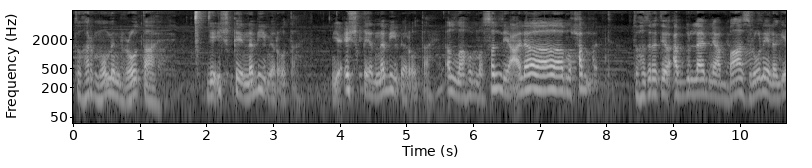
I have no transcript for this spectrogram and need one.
تو ہر مومن روتا ہے۔ یہ عشق نبی میں روتا ہے۔ یہ عشق نبی میں روتا ہے۔ اللہم صلی علی محمد۔ تو حضرت عبداللہ ابن عباس رونے لگے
